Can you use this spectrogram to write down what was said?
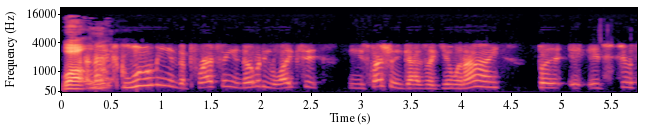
well, And that's gloomy and depressing, and nobody likes it, especially guys like you and I. But it, it's just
